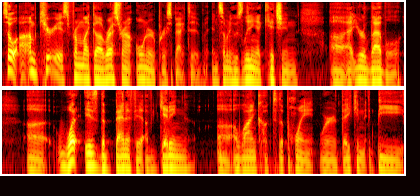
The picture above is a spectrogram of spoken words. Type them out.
So I'm curious from like a restaurant owner perspective and somebody who's leading a kitchen uh, at your level, uh, what is the benefit of getting uh, a line cook to the point where they can be,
